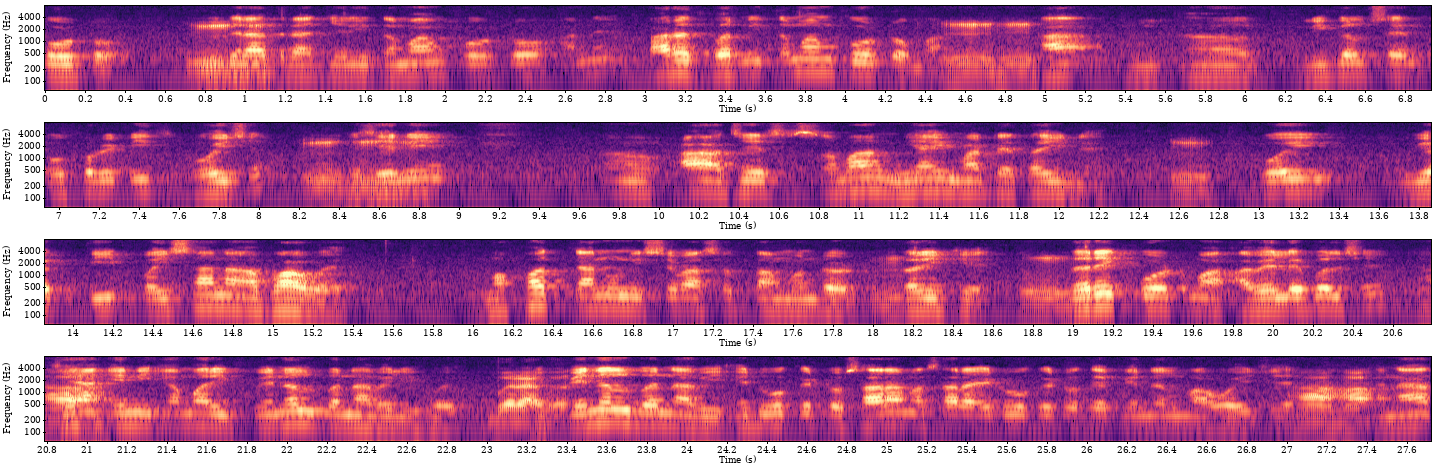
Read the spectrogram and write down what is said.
કોર્ટો. ગુજરાત રાજ્યની તમામ કોર્ટો અને ભારતભરની તમામ કોર્ટોમાં આ લીગલ સેલ ઓથોરિટીઝ હોય છે. જેને આ જે સમાન ન્યાય માટે થઈને કોઈ વ્યક્તિ પૈસાના અભાવે મફત કાનૂની સેવા સત્તા મંડળ તરીકે દરેક કોર્ટમાં અવેલેબલ છે. જ્યાં એની અમારી પેનલ બનાવેલી હોય. પેનલ બનાવી એડવોકેટો સારામાં સારા એડવોકેટો તે પેનલમાં હોય છે. અને આ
